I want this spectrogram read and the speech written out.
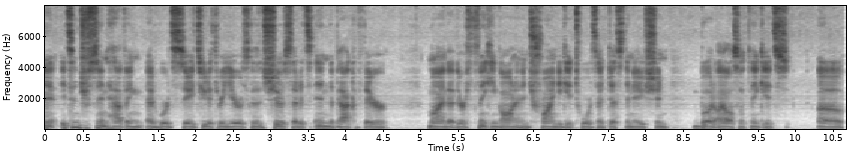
it's interesting having Edwards say two to three years because it shows that it's in the back of their mind that they're thinking on it and trying to get towards that destination. But I also think it's uh,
